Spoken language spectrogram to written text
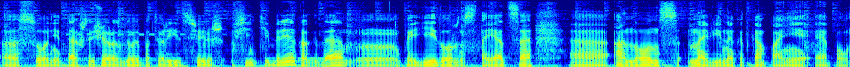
э, Sony. Так что, еще раз говорю, подтвердится все лишь в сентябре, когда, по идее, должен состояться э, анонс новинок от компании Apple.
